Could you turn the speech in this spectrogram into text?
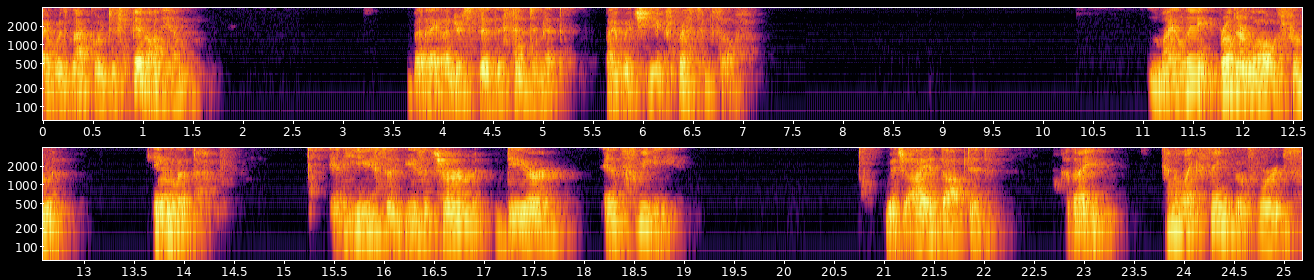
I was not going to spit on him, but I understood the sentiment by which he expressed himself. My late brother in law was from England, and he used to use the term dear and sweetie, which I adopted because I kind of like saying those words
